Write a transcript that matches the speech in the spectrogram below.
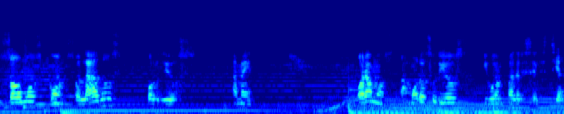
somos consolados por Dios. Amén. Oramos, amoroso Dios y buen Padre Celestial.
